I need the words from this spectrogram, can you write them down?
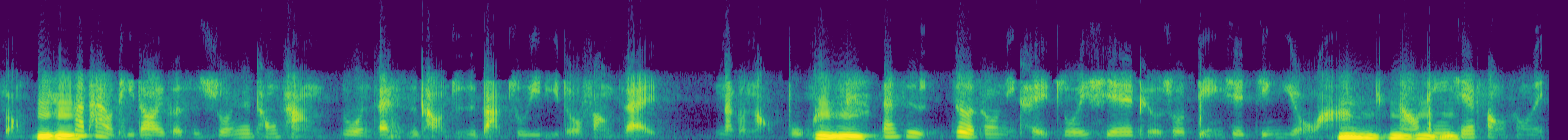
松。嗯哼。那他有提到一个是说，因为通常如果你在思考，就是把注意力都放在那个脑部嘛。嗯哼。但是这个时候你可以做一些，比如说点一些精油啊，嗯嗯，然后听一些放松的音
